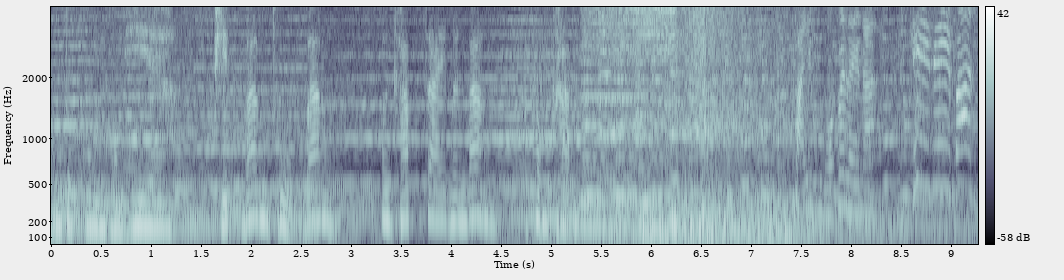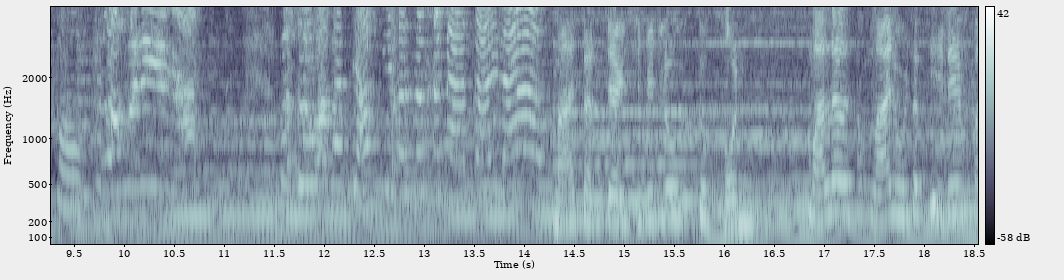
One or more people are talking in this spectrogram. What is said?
วงตระกูลของเฮีย ผิดบ้างถูกบ้าง บังคับใจมันบ้างก็ต้องทำ แล้วมาจัดแจงชีวิตลูกทุกคน มาเลิกทำร้ายลูกสักทีได้ไหม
